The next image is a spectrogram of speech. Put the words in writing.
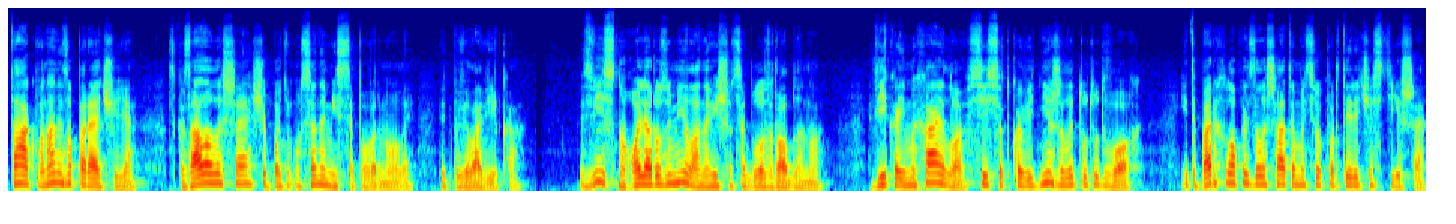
Так, вона не заперечує. Сказала лише, що потім усе на місце повернули, відповіла Віка. Звісно, Оля розуміла, навіщо це було зроблено. Віка і Михайло всі святкові дні жили тут удвох, і тепер хлопець залишатиметься у квартирі частіше,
